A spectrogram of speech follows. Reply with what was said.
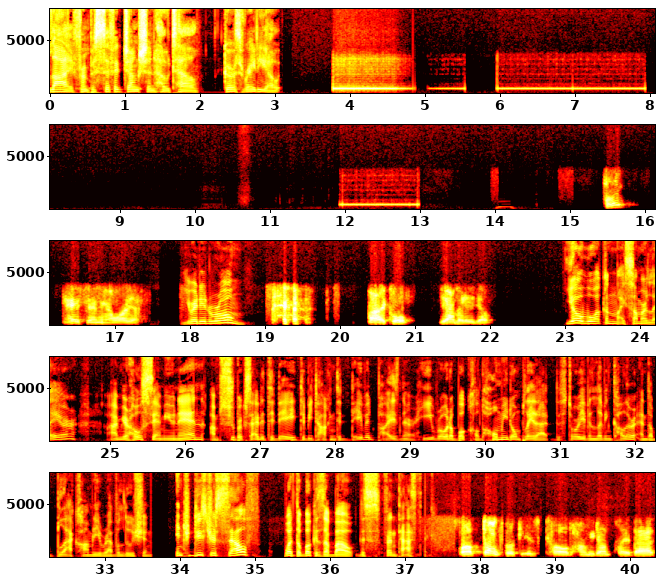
Live from Pacific Junction Hotel, Girth Radio. Hello. Hey, Sammy. How are you? You ready to roll? All right, cool. Yeah, I'm ready to go. Yo, welcome to my summer lair. I'm your host, Sam Younan. I'm super excited today to be talking to David Peisner. He wrote a book called Homey Don't Play That The Story of In Living Color and the Black Comedy Revolution. Introduce yourself, what the book is about. This is fantastic. Well, thanks. Book is called Homey Don't Play That,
